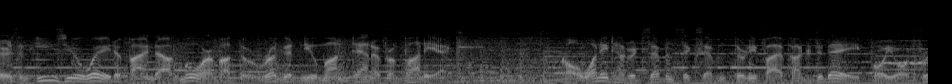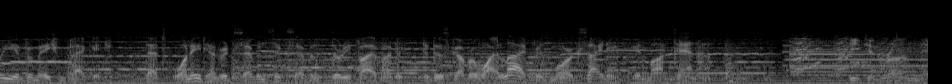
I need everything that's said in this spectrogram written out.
There's an easier way to find out more about the rugged new Montana from Pontiac. Call 1-800-767-3500 today for your free information package. That's 1-800-767-3500 to discover why life is more exciting in Montana. He can run the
